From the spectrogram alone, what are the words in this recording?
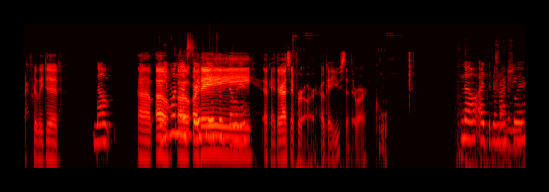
I really did. nope. Um, oh, oh, are they? Okay, they're asking for R. Okay, you said there are. Cool. No, I didn't actually.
